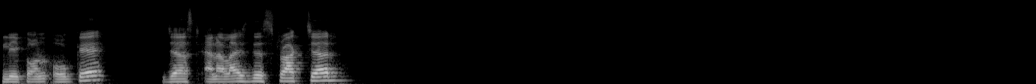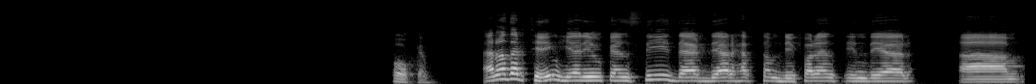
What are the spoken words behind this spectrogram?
Click on ok just analyze the structure. Okay. Another thing here you can see that there have some difference in their um,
